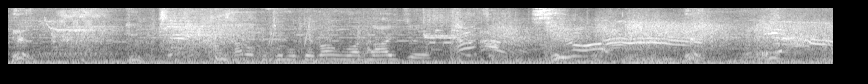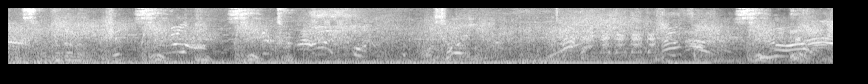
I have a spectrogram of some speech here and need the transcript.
Yeah! 太郎この出番はないぜ。俺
